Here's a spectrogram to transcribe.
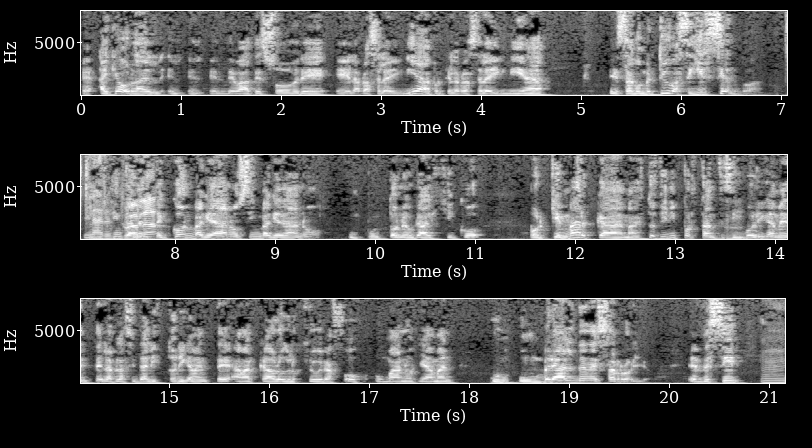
eh, hay que abordar el, debate sobre eh, la Plaza de la Dignidad, porque la Plaza de la Dignidad eh, se ha convertido y va a seguir siendo, ¿eh? con Baquedano o sin Baquedano, un punto neurálgico, porque marca, además, esto es bien importante, simbólicamente, la Plaza Italia históricamente ha marcado lo que los geógrafos humanos llaman un umbral de desarrollo. Es decir, mm.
